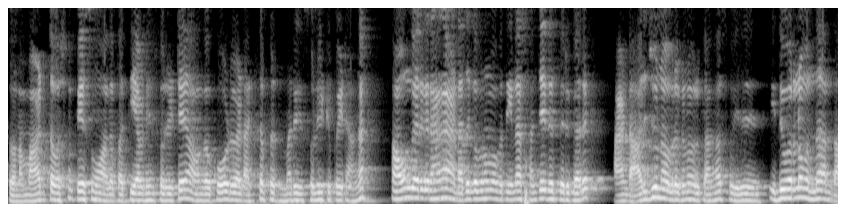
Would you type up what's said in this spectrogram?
ஸோ நம்ம அடுத்த வருஷம் பேசுவோம் அதை பற்றி அப்படின்னு சொல்லிட்டு அவங்க கோடு வேர்ட் அக்செப்ட் மாதிரி சொல்லிட்டு போயிட்டாங்க. ஸோ அவங்க இருக்கிறாங்க. அண்ட் அதுக்கப்புறமா பார்த்தீங்கன்னா சஞ்சய் தத் இருக்காரு. அண்ட் அர்ஜுன் அவர்களும் இருக்காங்க. ஸோ இது இதுவரையிலும் வந்து அந்த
